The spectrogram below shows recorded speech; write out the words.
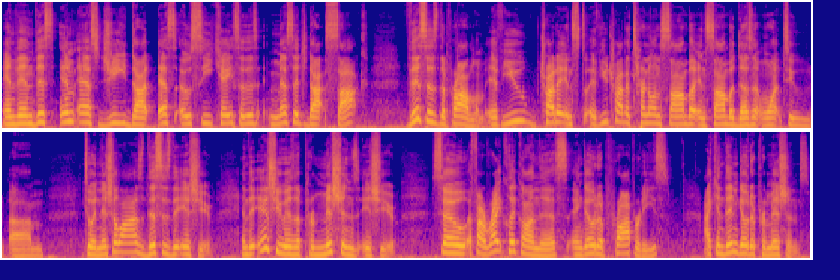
and then this msg.sock so this message.sock this is the problem if you try to if you try to turn on samba and samba doesn't want to um, to initialize this is the issue and the issue is a permissions issue. So if I right click on this and go to properties, I can then go to permissions.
